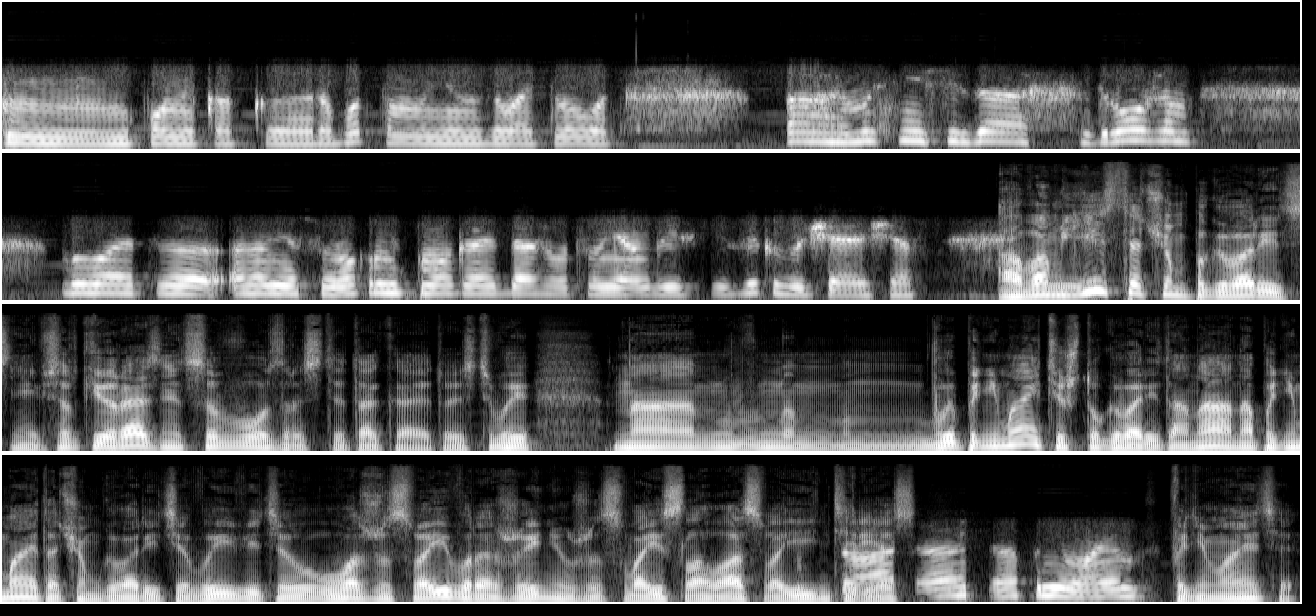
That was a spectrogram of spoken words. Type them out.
не помню, как э, работа нее называется, ну вот. А, Мы с ней всегда дружим. Бывает, э, она мне с уроками помогает, даже вот у меня английский язык изучаю сейчас. А вам есть о чем поговорить с ней? Все-таки разница в возрасте такая. То есть вы, на, вы понимаете, что говорит она, она понимает, о чем говорите вы, ведь у вас же свои выражения, уже свои слова, свои интересы. Да, да, да, понимаем. Понимаете?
